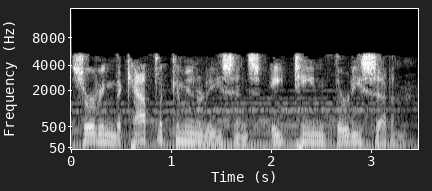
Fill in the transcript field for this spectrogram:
serving the Catholic community since 1837.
